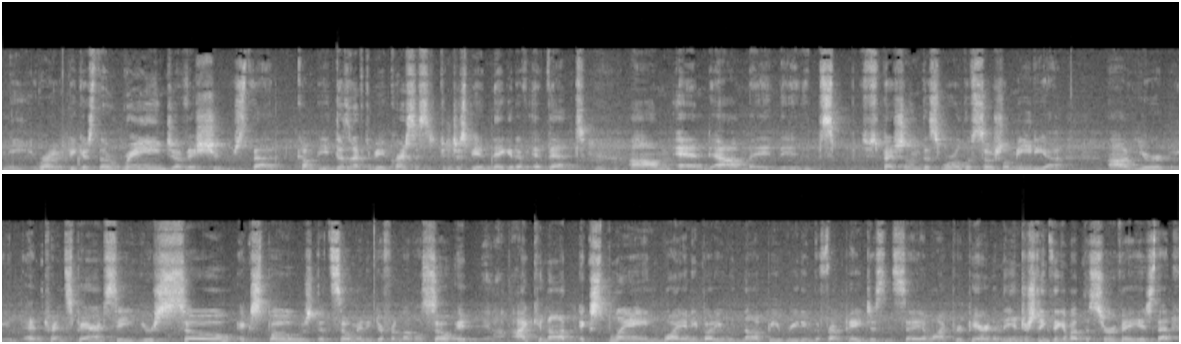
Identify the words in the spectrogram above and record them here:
me, right? right? Because the range of issues that come, it doesn't have to be a crisis, it can just be a negative event. Mm-hmm. Um, and um, especially in this world of social media, uh, you're, and transparency, you're so exposed at so many different levels. So it, I cannot explain why anybody would not be reading the front pages and say, am I prepared? And the interesting thing about the survey is that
